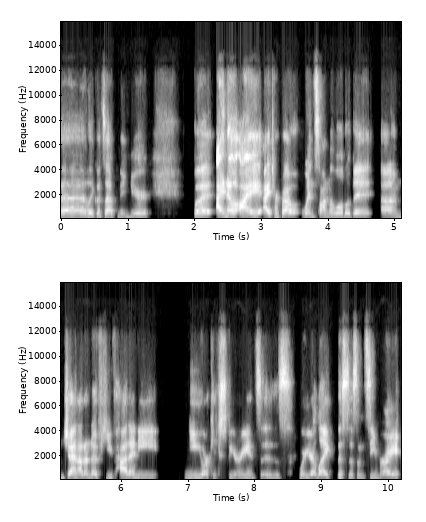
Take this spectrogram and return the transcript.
uh, like what's happening here but i know i i talked about Win Son a little bit um jen i don't know if you've had any new york experiences where you're like this doesn't seem right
